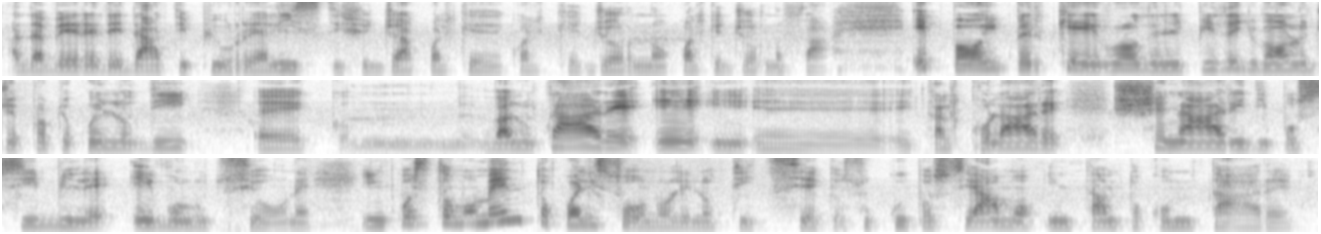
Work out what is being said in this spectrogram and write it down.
ad avere dei dati più realistici già qualche, qualche, giorno, qualche giorno, fa e poi perché il ruolo degli epidemiologi è proprio quello di eh, valutare e, eh, e calcolare scenari di possibile evoluzione. In questo momento quali sono le notizie su cui possiamo intanto contare?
